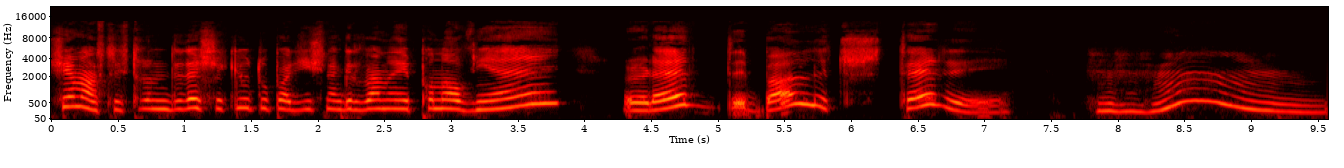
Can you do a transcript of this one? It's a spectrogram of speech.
Siema, z tej strony Dedesiek YouTube, a dziś nagrywamy ponownie Red Ball 4. Hmm.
